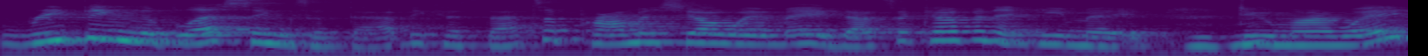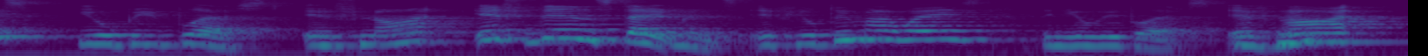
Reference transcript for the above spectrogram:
reaping the blessings of that because that's a promise yahweh made. That's a covenant he made. Mm-hmm. Do my ways you'll be blessed. If not if then statements. If you'll do my ways then you'll be blessed. If mm-hmm. not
